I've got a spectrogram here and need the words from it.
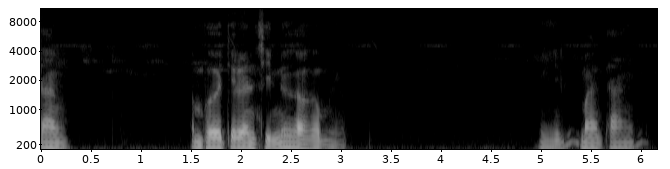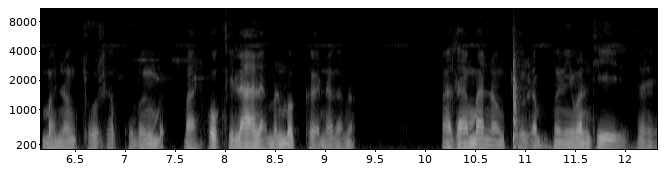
ทางอำเภอเจริญศิลป์เด้อครับ นี่มาทางบ้านหนองโจดครับไปเบิ่งบ้านโคกศิลาแล้วมันบ่เกิดนะครับเนาะมาทางบ้านหนองโจดครับมื้อนี้วันที่เท่าไหร่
